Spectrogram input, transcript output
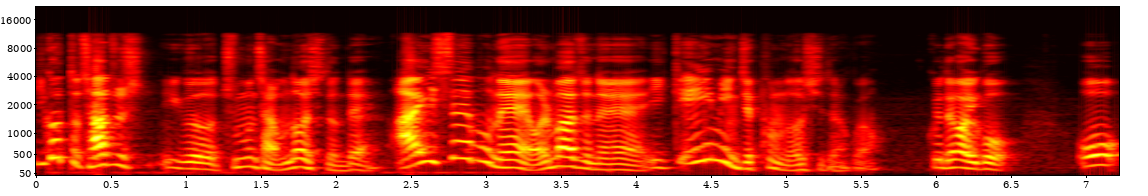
이것도 자주 이거 주문 잘못 넣으시던데 i7에 얼마 전에 이 Gaming 제품을 넣으시더라고요. 그 내가 이거 어?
